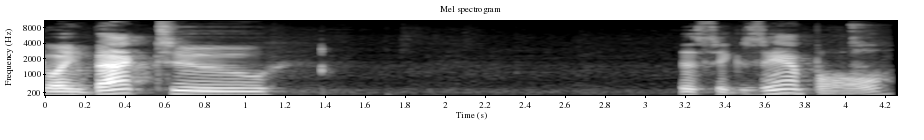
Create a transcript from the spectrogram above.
going back to this example,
